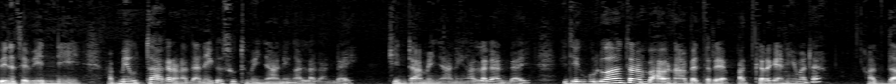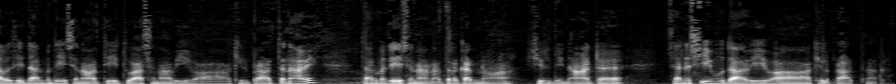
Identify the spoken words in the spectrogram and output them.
වෙනස වෙන්නේ. අපි මේ උත්සාහ කරන දන එක සුතුමේ ඥාණයෙන් අල්ලගන්නයි, චින්තාමේ ඥාණයෙන් අල්ලගන්නයි. ඉතින් ඒක පුළුවන් තරම් භාවනා පැත්තටපත් කර ගැනීමට අද දවසේ ධර්ම දේශනාවත් හේතු ආසනාව වේවා කියන ප්‍රාර්ථනාවේ ධර්ම දේශනාව නතර කරනවා. ශිරු දිනාට සැනසීම උදා වේවා කියලා ප්‍රාර්ථනා කරනවා.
